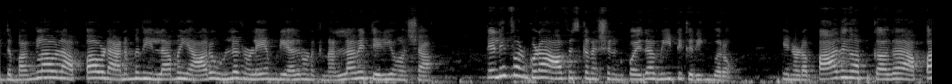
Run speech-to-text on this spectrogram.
இந்த பங்களாவில் அப்பாவோட அனுமதி இல்லாமல் யாரும் உள்ளே நுழைய முடியாதுன்னு உனக்கு நல்லாவே தெரியும் ஆஷா. டெலிஃபோன் கூட ஆஃபீஸ் கனெக்ஷனுக்கு போய் தான் வீட்டுக்கு ரிங் வரும். என்னோட பாதுகாப்புக்காக அப்பா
